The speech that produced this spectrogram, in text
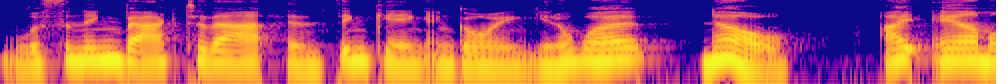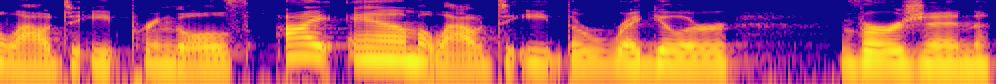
Listening back to that and thinking and going, you know what? No, I am allowed to eat Pringles. I am allowed to eat the regular version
